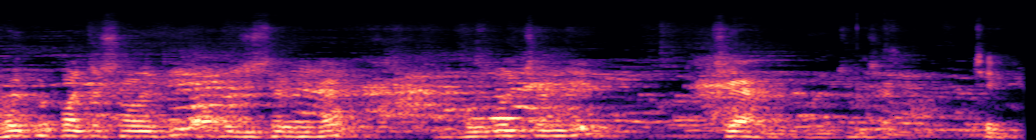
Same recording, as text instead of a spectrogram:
হরিপুর পঞ্চায়েত সমিতি অপোজিশন লিডার চেয়ারম্যান অঞ্চল চেয়ারম্যান ঠিক।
